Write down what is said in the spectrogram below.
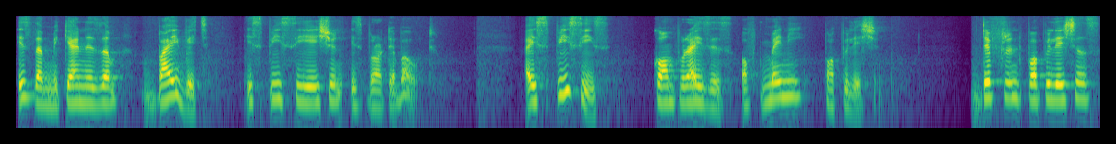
is the mechanism by which speciation is brought about. A species comprises of many population. Different populations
